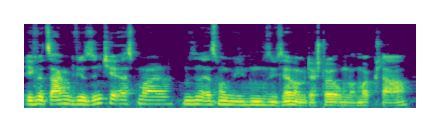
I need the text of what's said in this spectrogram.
Ich würde sagen, wir sind hier erstmal, müssen erstmal, ich muss mich selber mit der Steuerung nochmal klar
